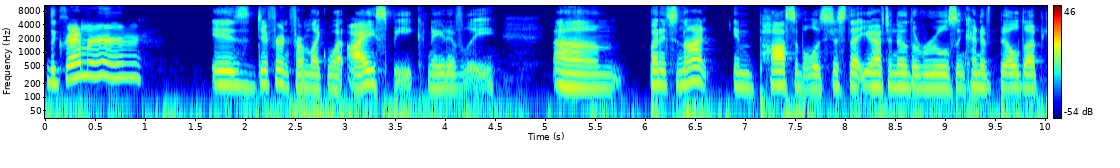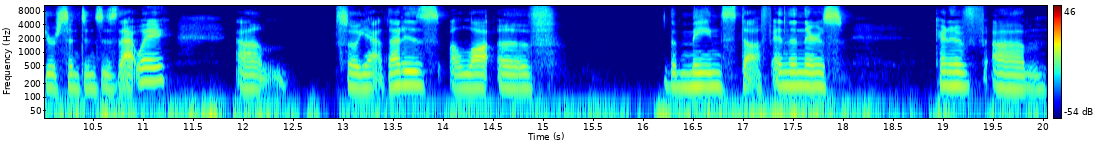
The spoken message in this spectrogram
the grammar is different from, like, what I speak natively. Um, but it's not impossible. It's just that you have to know the rules and kind of build up your sentences that way. Um, so, yeah, that is a lot of the main stuff. And then there's kind of um,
